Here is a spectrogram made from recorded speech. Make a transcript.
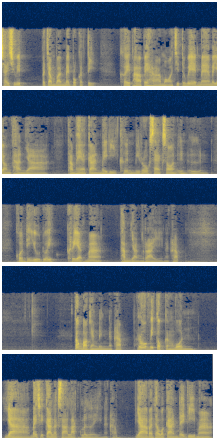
ใช้ชีวิตประจำวันไม่ปกติ เคยพาไปหาหมอจิตเวชแม่ไม่ยอมทานยาทำให้อาการไม่ดีขึ้น มีโรคแทรกซ้อนอื่นๆ คนที่อยู่ด้วยเครียดมากทำอย่างไรนะครับ ต้องบอกอย่างหนึ่งนะครับ โรควิตกกังวล ยาไม่ใช่การรักษาหลักเลยนะครับ ยาบรรเทาอาการได้ดีมาก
